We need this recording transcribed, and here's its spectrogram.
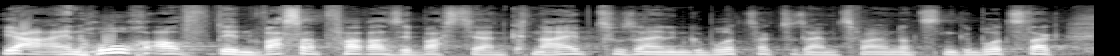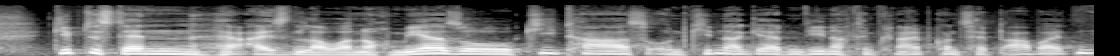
Ja, ein Hoch auf den Wasserpfarrer Sebastian Kneip zu seinem Geburtstag, zu seinem 200. Geburtstag. Gibt es denn, Herr Eisenlauer, noch mehr so Kitas und Kindergärten, die nach dem Kneip-Konzept arbeiten?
